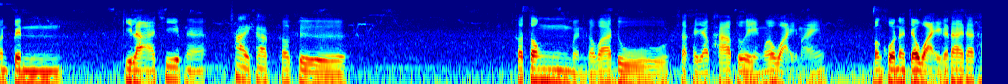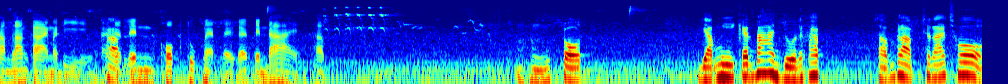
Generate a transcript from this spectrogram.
มันเป็นกีฬาอาชีพนะ ใช่ครับก็คือ ก็ต้องเหมือนกับว่าดูศักยภาพตัวเองว่าไหวไหมบางคนอาจจะไหวก็ได้ถ้าทำร่างกายมาดี อาจจะเล่นครบทุกแมตช์เลยก็เป็นได้ครับอื้อหือโปรด ยังมีกันบ้านอยู่นะครับสำหรับชนะโชค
